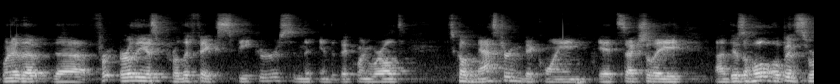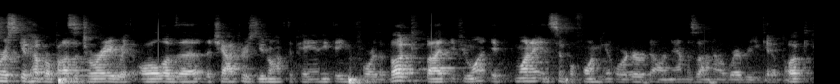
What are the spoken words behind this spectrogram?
one of the, the earliest prolific speakers in the, in the Bitcoin world. It's called Mastering Bitcoin. It's actually, uh, there's a whole open source GitHub repository with all of the, the chapters. You don't have to pay anything for the book, but if you want, if you want it in simple form, you can order it on Amazon or wherever you get a book.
